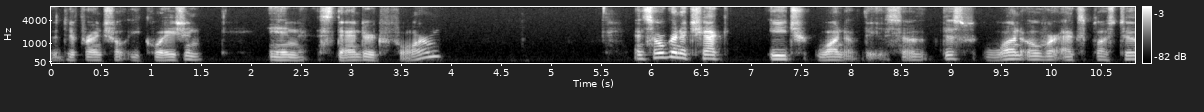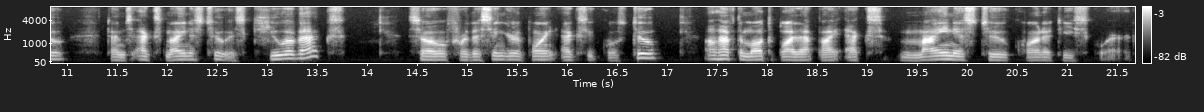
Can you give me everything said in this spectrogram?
the differential equation in standard form. And so we're going to check each one of these. So this 1 over x plus 2 times x minus 2 is q of x. So for the singular point x equals 2, I'll have to multiply that by x minus 2 quantity squared.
